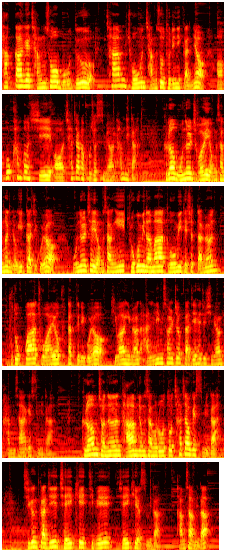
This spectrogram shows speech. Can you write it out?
각각의 장소 모두 참 좋은 장소들이니까요. 어, 꼭 한 번씩 어, 찾아가 보셨으면 합니다. 그럼 오늘 저의 영상은 여기까지고요. 오늘 제 영상이 조금이나마 도움이 되셨다면 구독과 좋아요 부탁드리고요. 기왕이면 알림 설정까지 해주시면 감사하겠습니다. 그럼 저는 다음 영상으로 또 찾아오겠습니다. 지금까지 JKTV의 JK였습니다. 감사합니다.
